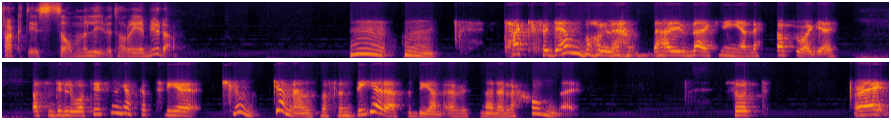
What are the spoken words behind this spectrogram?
faktiskt som livet har att erbjuda. Mm, mm. Tack för den bollen. Det här är verkligen inga lätta frågor. Alltså det låter ju som ganska tre kloka män som har funderat en del över sina relationer. Så att Nej,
